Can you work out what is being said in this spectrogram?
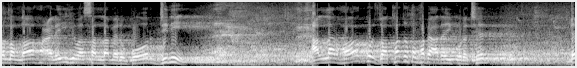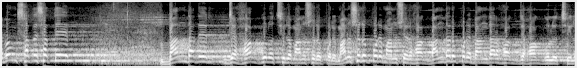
সাল্লাহ আলহি ওয়াসাল্লামের উপর যিনি আল্লাহর হক ও যথাযথভাবে আদায় করেছেন এবং সাথে সাথে বান্দাদের যে হকগুলো ছিল মানুষের উপরে মানুষের উপরে মানুষের হক, বান্দার উপরে বান্দার হক যে হকগুলো ছিল,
